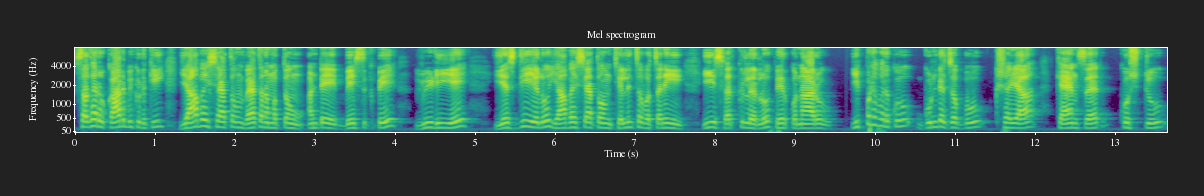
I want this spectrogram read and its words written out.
సదరు కార్మికుడికి యాభై శాతం వేతన మొత్తం అంటే బేసిక్ పే వీడిఏ ఎస్డిఏలో యాభై శాతం చెల్లించవచ్చని ఈ సర్క్యులర్లో పేర్కొన్నారు. ఇప్పటి వరకు గుండె జబ్బు క్షయ క్యాన్సర్ కుష్టు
